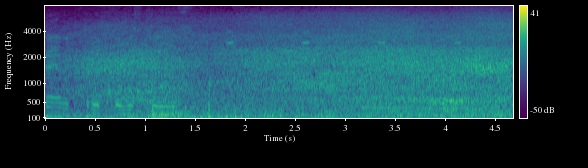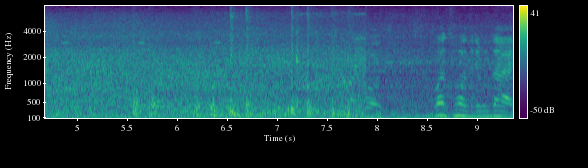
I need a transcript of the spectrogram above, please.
такая вот просьба выстроилась. Вот. Смотрим, да,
